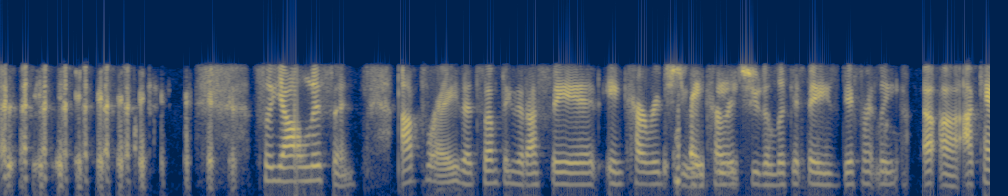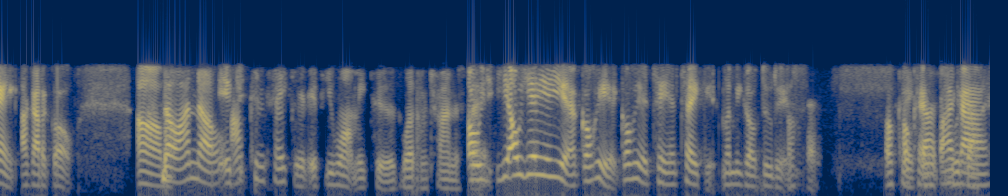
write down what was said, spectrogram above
so y'all listen. I pray that something that I said encouraged you, encouraged you to look at things differently. Uh uh I can't. I gotta go. Um no, I know. if I you- can take it if you want me to. Is what I'm trying to say. Oh, yeah, oh yeah, yeah, yeah. Go ahead. Go ahead, Tan. Take it. Let me go do this. Okay. Okay. Okay, bye guys.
